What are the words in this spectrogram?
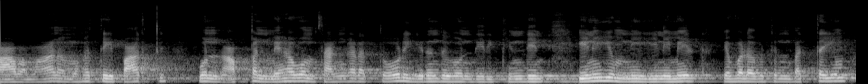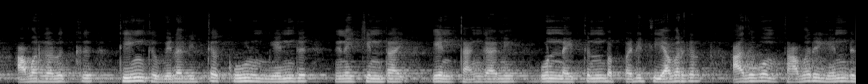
பாவமான முகத்தை பார்த்து உன் அப்பன் மிகவும் சங்கடத்தோடு இருந்து கொண்டிருக்கின்றேன். இனியும் நீ இனிமேல் எவ்வளவு துன்பத்தையும் அவர்களுக்கு தீங்கு விளைவிக்க கூடும் என்று நினைக்கின்றாய். என் தங்கமே உன்னை துன்பப்படுத்தி அவர்கள் அதுவும் தவறு என்று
